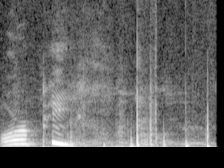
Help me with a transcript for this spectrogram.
Or peace.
